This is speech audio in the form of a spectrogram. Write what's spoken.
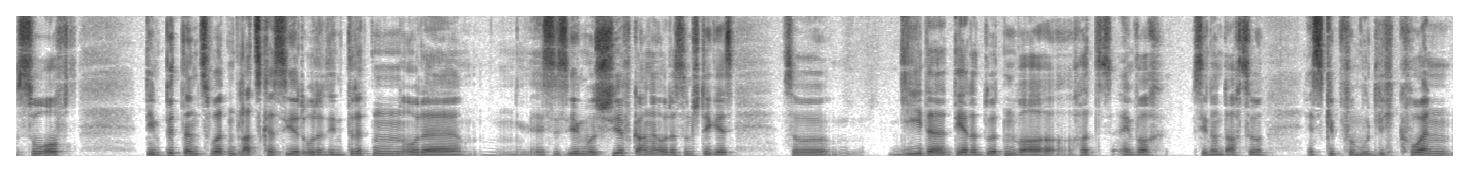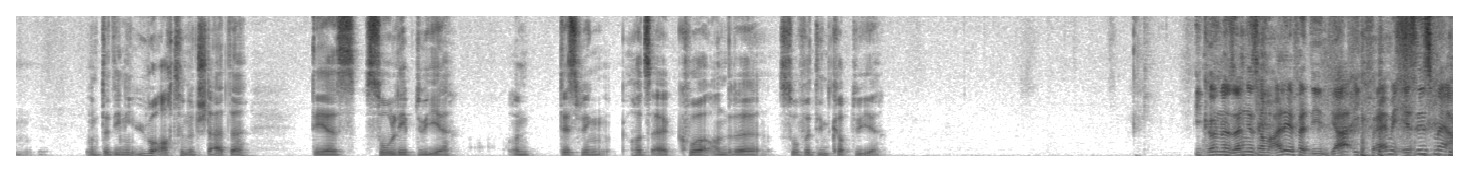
so oft den bitteren zweiten Platz kassiert oder den dritten oder es ist irgendwas schief gegangen oder sonstiges. So, jeder, der da dort war, hat einfach sich dann gedacht, so, es gibt vermutlich keinen unter denen über 800 Starter, der es so lebt wie er. Und deswegen hat es auch kein anderer so verdient gehabt wie er. Ich kann nur sagen, es haben alle verdient. Ja, ich freue mich. Es ist mein,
